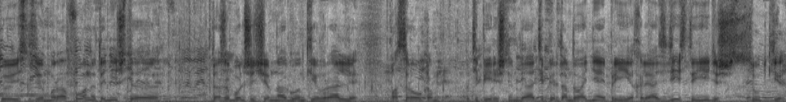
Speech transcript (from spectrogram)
То есть марафон это нечто даже больше, чем на гонке в ралли по срокам, по теперешним, да, теперь там два дня и приехали, а здесь ты едешь сутки,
